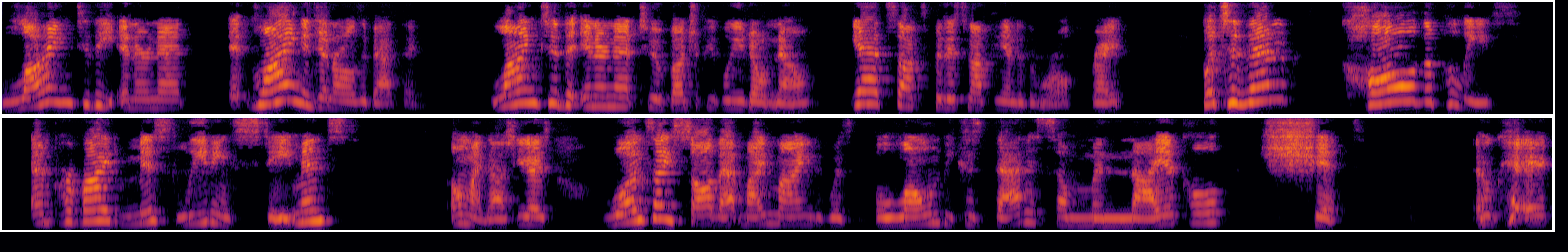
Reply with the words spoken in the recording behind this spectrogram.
lying to the internet, it, lying in general is a bad thing. Lying to the internet to a bunch of people you don't know, yeah, it sucks, but it's not the end of the world, right? But to then call the police and provide misleading statements, oh my gosh, you guys, once I saw that, my mind was blown because that is some maniacal shit. Okay?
